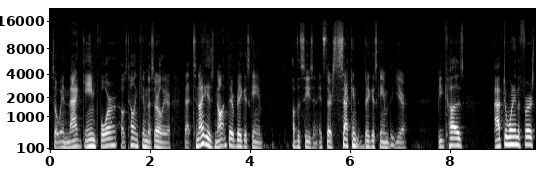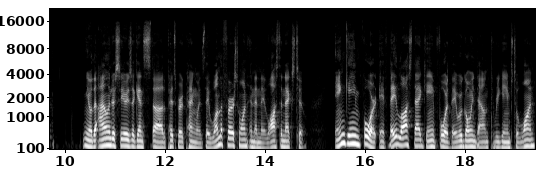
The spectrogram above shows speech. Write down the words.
So in that game four, I was telling Kim this earlier that tonight is not their biggest game of the season. It's their second biggest game of the year because after winning the first, you know, the Islander series against uh, the Pittsburgh Penguins, they won the first one and then they lost the next two. In game four, if they lost that game four, they were going down three games to one.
